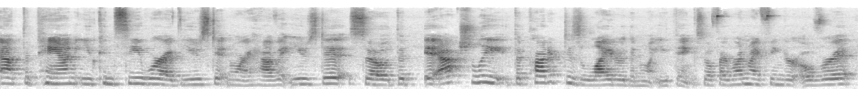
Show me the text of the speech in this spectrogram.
at the pan, you can see where I've used it and where I haven't used it. So the it actually, the product is lighter than what you think. So if I run my finger over it,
